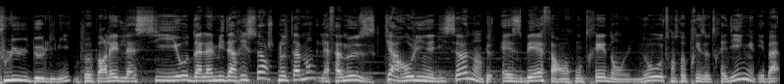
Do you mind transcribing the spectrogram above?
plus de limites. On peut parler de la CEO d'Alameda Research notamment, la fameuse Caroline Ellison que SBF a rencontrée dans une autre entreprise de trading. Et bah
